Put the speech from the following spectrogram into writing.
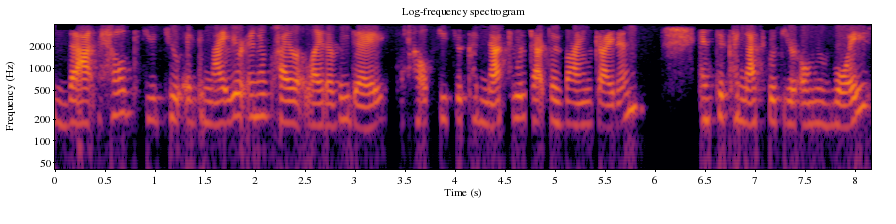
that helps you to ignite your inner pilot light every day, that helps you to connect with that divine guidance and to connect with your own voice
